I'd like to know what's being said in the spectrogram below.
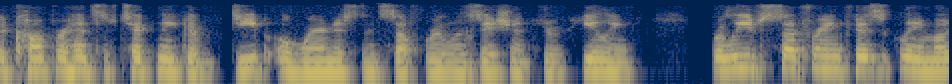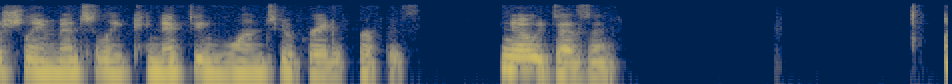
The comprehensive technique of deep awareness and self realization through healing relieves suffering physically, emotionally, and mentally, connecting one to a greater purpose. No, it doesn't.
